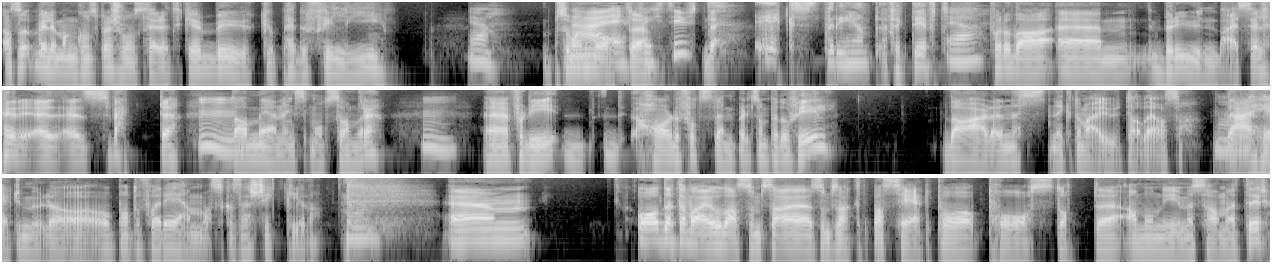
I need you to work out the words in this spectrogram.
altså Veldig mange konspirasjonsteoretikere bruker jo pedofili ja. som Det er måte effektivt. Det er ekstremt effektivt Ja. for å da eh, brunbeise eller eh, eh, sverte Mm. da meningsmotstandere. Mm. Eh, fordi har du fått stempel som pedofil, da er det nesten ikke noe vei ut av det, altså. Det er helt umulig å, å på en måte få renvaska seg skikkelig, da. Ja. Um, og dette var jo da som, som sagt basert på påståtte anonyme sannheter.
